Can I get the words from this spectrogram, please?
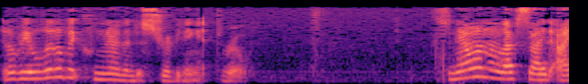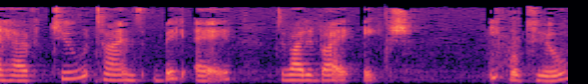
It'll be a little bit cleaner than distributing it through. So now on the left side I have 2 times big A divided by h equal to,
